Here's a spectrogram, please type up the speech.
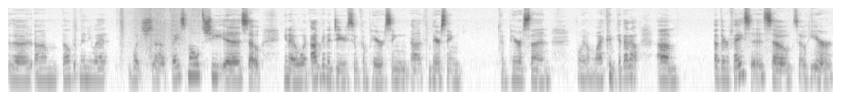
the um, Velvet Minuet, which uh, base mold she is, so you know, when I'm going to do some comparison, uh, comparison, comparison, boy, I don't know why I couldn't get that out, um, of their faces. So, so here,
